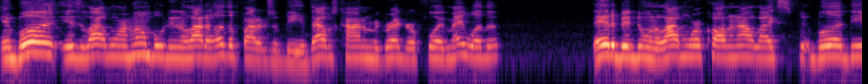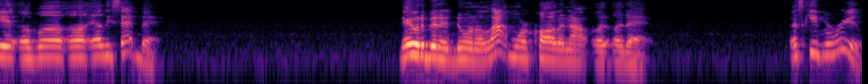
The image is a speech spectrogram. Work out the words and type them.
And Bud is a lot more humble than a lot of other fighters would be. If that was Conor McGregor or Floyd Mayweather, they'd have been doing a lot more calling out like Bud did of uh, uh Ellie Setback. They would have been doing a lot more calling out of, of that. Let's keep it real.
